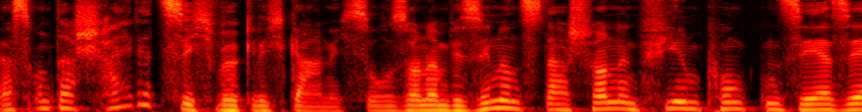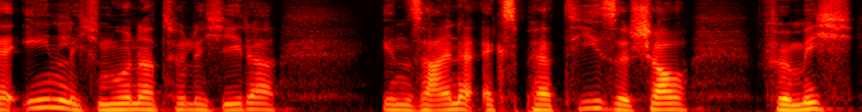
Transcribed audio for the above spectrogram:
das unterscheidet sich wirklich gar nicht so, sondern wir sind uns da schon in vielen Punkten sehr, sehr ähnlich, nur natürlich jeder in seiner Expertise. Schau, für mich,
